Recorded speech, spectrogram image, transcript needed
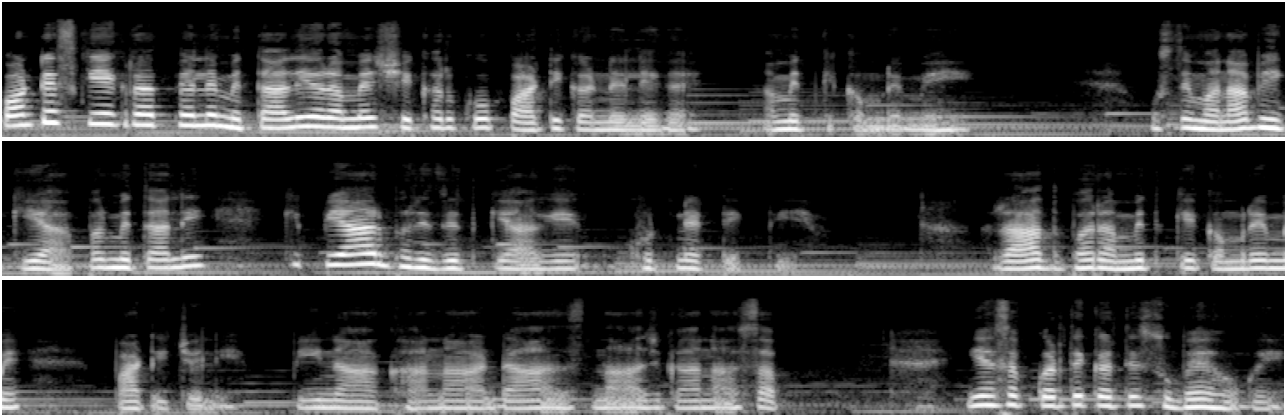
कॉन्टेस्ट की एक रात पहले मिताली और अमित शिखर को पार्टी करने ले गए, अमित के कमरे में ही। उसने मना भी किया, पर मिताली की प्यार भरी जिद के आगे घुटने टेक दिए। रात भर अमित के कमरे में पार्टी चली। पीना, खाना, डांस, नाच, गाना, सब। यह सब करते करते सुबह हो गई।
